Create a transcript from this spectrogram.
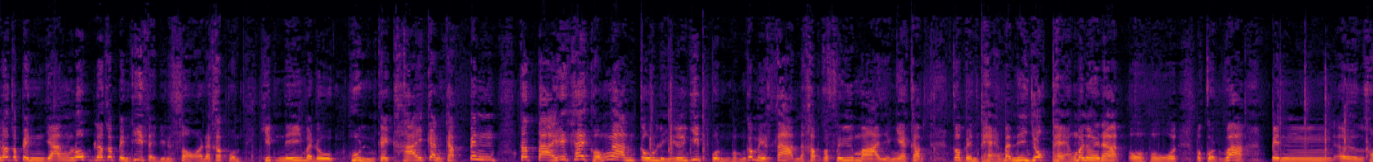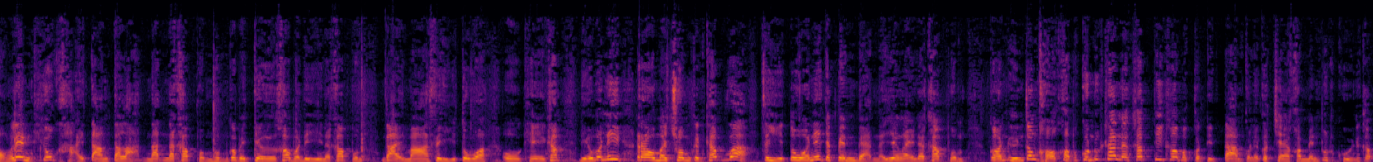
แล้วก็เป็นยางลบแล้วก็เป็นที่ใส่ดินสอนะครับ ผมคลิปนี้มาดูหุ่นคล้าย ๆ กันครับเป็นสไตล์คล้ายๆ ของงานเกาหลีหรือญี่ปุ่นผมก็ไม่ทราบนะครับ ก็ซื้อมาอย่างเงี้ยครับก็เป็นแผงแบบนี้ยกแผงมาเลยนะครับโอ้โห ปรากฏว่าเป็นเอ่อของเล่นที่เขาขายตามตลาดนัดนะครับ ผมผมก็ไปเจอเข้าพอดีนะครับ ผมได้มา 4 ตัวโอเคครับ เดี๋ยววันนี้เรามาชมกันครับว่า 4 ตัวนี้จะเป็นแบบไหนยังไงนะครับ ผมก่อนอื่นต้องขอขอบพระคุณทุกท่านนะครับ ที่เข้ามากดติดตามกดไลค์กดแชร์คอมเมนต์พูดคุยนะครับ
